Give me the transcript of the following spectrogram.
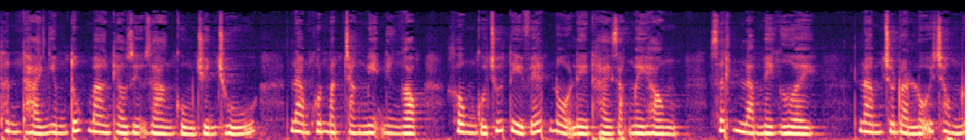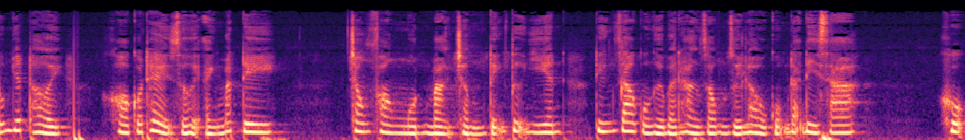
Thân thái nghiêm túc mang theo dịu dàng cùng chuyên chú, Làm khuôn mặt trăng mịn như ngọc, Không có chút tỉ vết nổi lên hai dạng mây hồng, Rất là mê người, Làm cho đoàn lỗi trong lúc nhất thời Khó có thể rời ánh mắt đi. Trong phòng một mảng trầm tĩnh tự nhiên, Tiếng dao của người bán hàng rong dưới lầu cũng đã đi xa. Khụ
